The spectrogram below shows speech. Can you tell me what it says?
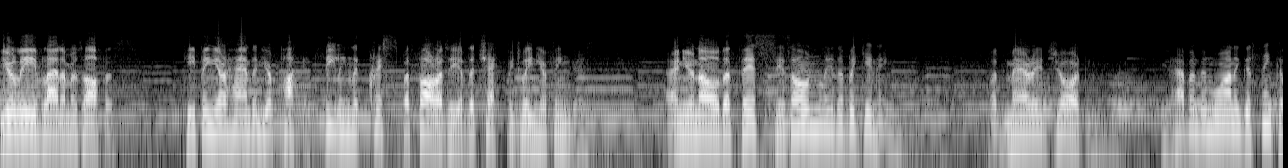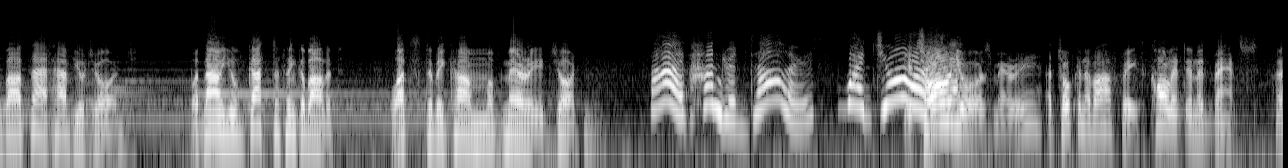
You leave Latimer's office, keeping your hand in your pocket, feeling the crisp authority of the check between your fingers. And you know that this is only the beginning. But Mary Jordan, you haven't been wanting to think about that, have you, George? But now you've got to think about it. What's to become of Mary Jordan? Five hundred dollars? Why, George! It's all that- yours, Mary. A token of our faith. Call it in advance. do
